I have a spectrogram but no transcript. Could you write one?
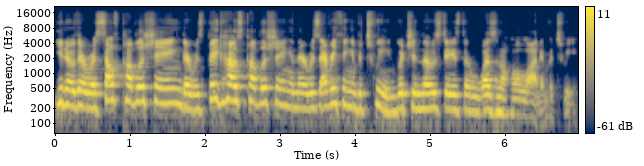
you know, there was self publishing, there was big house publishing, and there was everything in between, which in those days there wasn't a whole lot in between.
